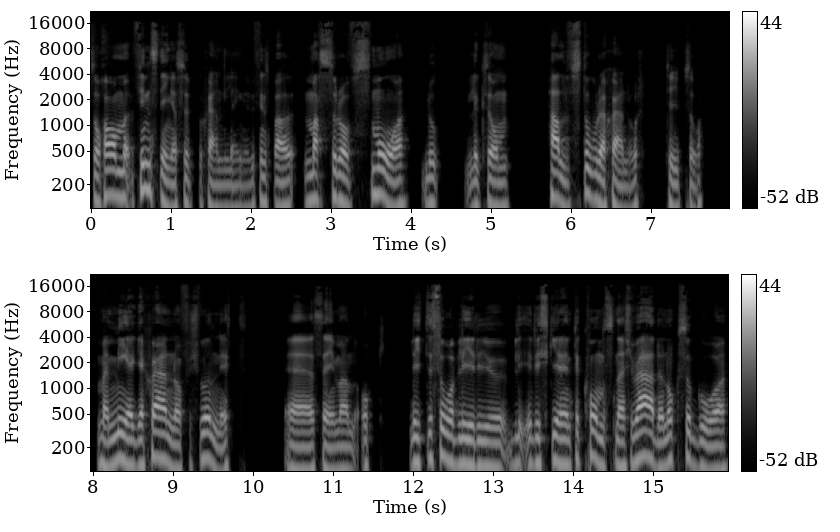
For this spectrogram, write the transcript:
så har man, finns det inga superstjärnor längre. Det finns bara massor av små, lo, liksom halvstora stjärnor. Typ så. De här megastjärnorna har försvunnit, eh, säger man. Och lite så blir det ju, bli, riskerar inte konstnärsvärlden också gå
